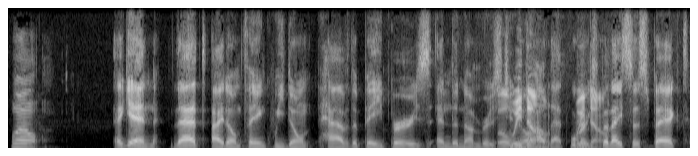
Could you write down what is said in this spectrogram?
well again that i don't think we don't have the papers and the numbers Well, to we know how that works but i suspect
